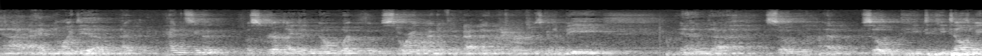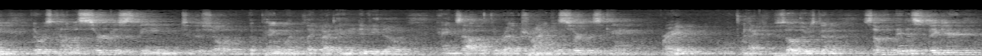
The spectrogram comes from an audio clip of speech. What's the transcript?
and I, I, had no idea. I hadn't seen a, a, script. I didn't know what the storyline of the Batman Returns was going to be. And uh, so, uh, so he, he tells me there was kind of a circus theme to the show. The Penguin, played by Danny DeVito, hangs out with the Red Triangle Circus Gang, right? Okay. So there's gonna. So they just figured.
